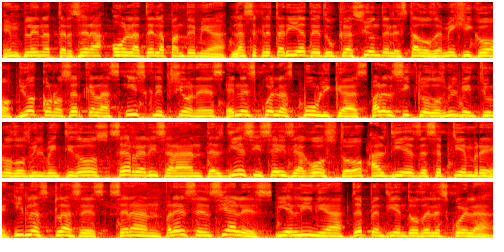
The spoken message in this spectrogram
En plena tercera ola de la pandemia, la Secretaría de Educación del Estado de México dio a conocer que las inscripciones en escuelas públicas para el ciclo 2021-2022 se realizarán del 16 de agosto al 10 de septiembre y las clases serán presenciales y en línea dependiendo de la escuela.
